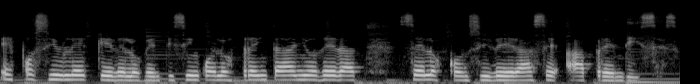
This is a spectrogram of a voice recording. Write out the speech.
Es posible que de los 25 a los 30 años de edad se los considerase aprendices.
